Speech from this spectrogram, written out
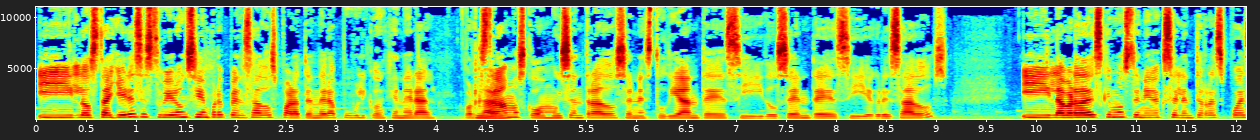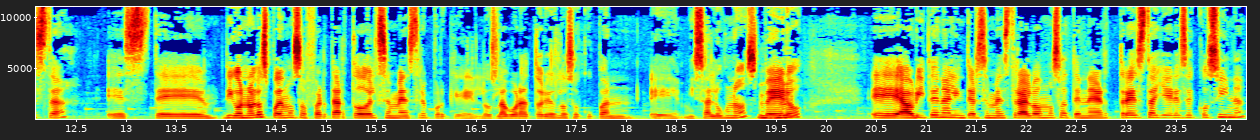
Y los talleres estuvieron siempre pensados para atender a público en general porque estábamos como muy centrados en estudiantes y docentes y egresados. Y la verdad es que hemos tenido excelente respuesta. Este, digo, no los podemos ofertar todo el semestre porque los laboratorios los ocupan eh, mis alumnos, pero eh, ahorita en el intersemestral vamos a tener tres talleres de cocina.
